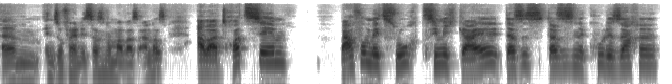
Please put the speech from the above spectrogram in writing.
Ähm, insofern ist das nochmal was anderes. Aber trotzdem, Baphomets Such, ziemlich geil. Das ist, das ist eine coole Sache.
